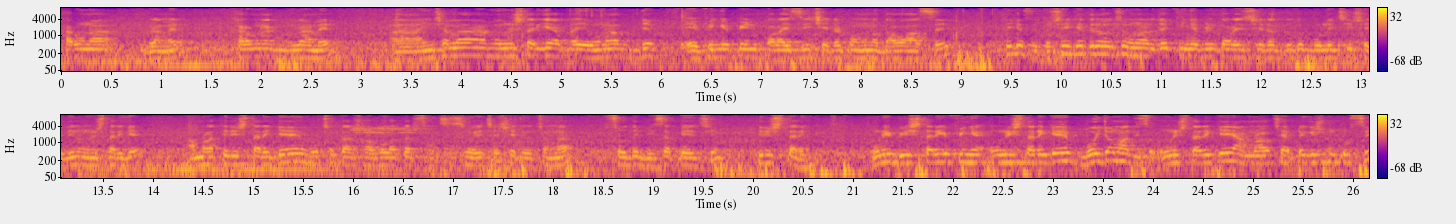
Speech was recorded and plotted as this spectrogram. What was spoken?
খারুনা গ্রামের খারুনা গ্রামের ইনশাল্লাহ আমি উনিশ তারিখে আপনার ওনার যে ফিঙ্গারপ্রিন্ট করাইছি, সেটার প্রমাণ দেওয়া আছে। ঠিক আছে? তো সেই ক্ষেত্রে হচ্ছে ওনার যে ফিঙ্গারপ্রিন্ট করাইছি, সেটা তো বলেছি সেদিন উনিশ তারিখে। আমরা তিরিশ তারিখে হচ্ছে তার সফলতার সাকসেস হয়েছে, সেটা হচ্ছে আমরা সৌদির ভিসা পেয়েছি তিরিশ তারিখে। উনি বিশ তারিখে ফিঙ্গার উনিশ তারিখে বই জমা দিছে। উনিশ তারিখে আমরা হচ্ছে অ্যাপ্লিকেশন করছি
